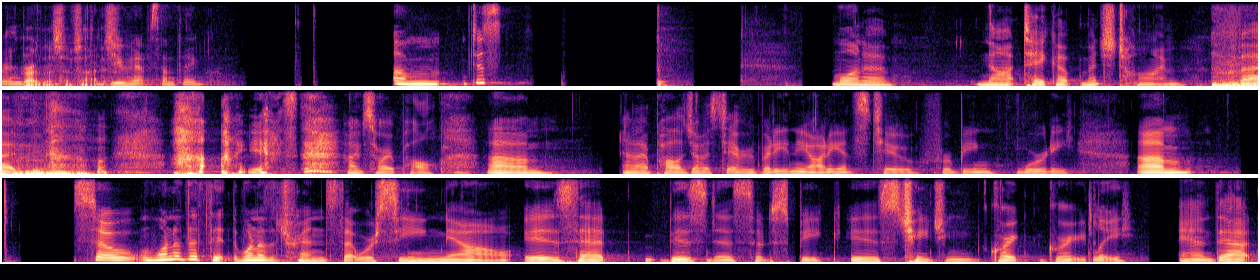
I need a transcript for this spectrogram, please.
Brenda, regardless of size. Did you have something? Um, just want to not take up much time, but yes, I'm sorry, Paul. Um, and I apologize to everybody in the audience too for being wordy. Um, so one of the th- one of the trends that we're seeing now is that business, so to speak, is changing great greatly, and that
